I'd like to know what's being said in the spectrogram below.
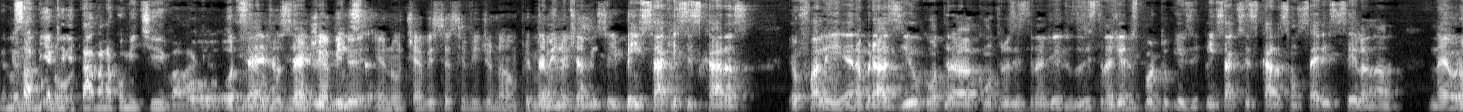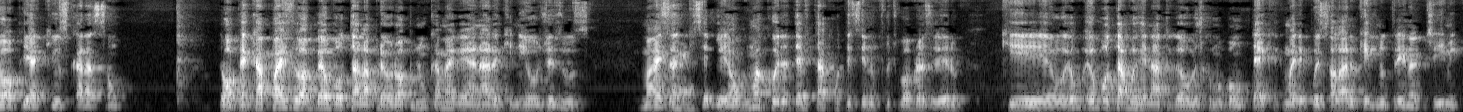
Eu não- sabia que não- ele estava na comitiva lá. ô, ô, Eu Sérgio, não- não Sérgio, e visto- pensa- eu não tinha visto esse vídeo, não. Eu Primeira também não vez. tinha visto. E pensar que esses caras, eu falei, era Brasil contra, contra os estrangeiros. Os estrangeiros portugueses. E pensar que esses caras são série C lá na, na Europa e aqui os caras são top. É capaz do Abel voltar lá para a Europa e nunca mais ganhar nada que nem o Jesus. Mas aqui É. você vê, alguma coisa deve estar acontecendo no futebol brasileiro. Que eu, eu, eu botava o Renato Gaúcho como bom técnico, mas depois falaram que ele não treina time.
